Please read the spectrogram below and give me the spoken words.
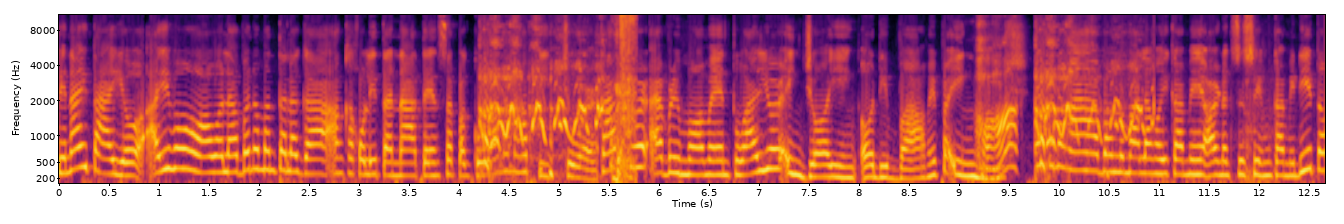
Pinay tayo, ay mawawala ba naman talaga ang kakulitan natin sa pagkuha ng mga picture. Capture every moment while you're enjoying. O, di ba? May pa-English. Na nga, habang lumalangoy kami or nagsuswim kami dito,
